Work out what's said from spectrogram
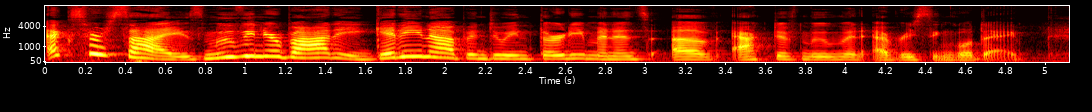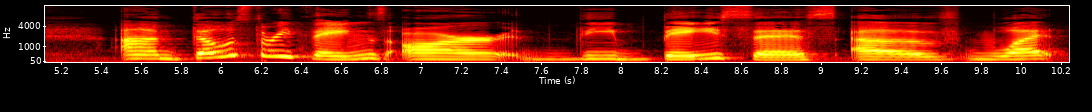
exercise, moving your body, getting up and doing 30 minutes of active movement every single day. Um, those three things are the basis of what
